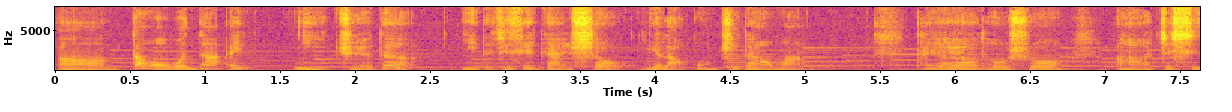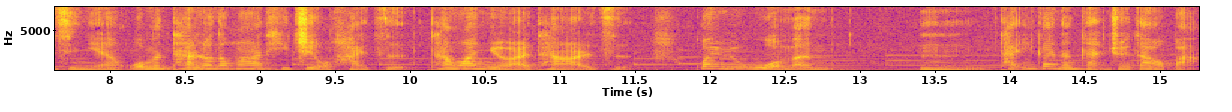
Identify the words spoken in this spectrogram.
嗯，当我问他，哎，你觉得？你的这些感受，你老公知道吗？他摇摇头说：“啊，这十几年我们谈论的话题只有孩子，谈完女儿谈儿子。关于我们，嗯，他应该能感觉到吧？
